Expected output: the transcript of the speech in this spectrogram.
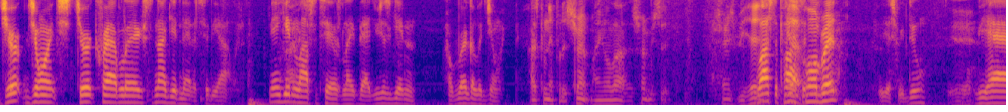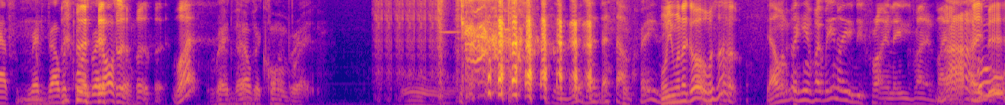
jerk joints, jerk crab legs. You're not getting that at City Island. You ain't getting lobster tails like that. You're just getting a regular joint. I was coming in for the shrimp. I ain't gonna lie. The shrimp used to, shrimp used to be hit. Watch the pasta. cornbread? Yes, we do. Yeah. We have red velvet cornbread also. What? Red velvet cornbread. that, that sounds crazy. when you wanna go? What's up? Yeah, I want to go here and fight, but you know he'd be fronting, like he's trying to fight. Nah, us. Who,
